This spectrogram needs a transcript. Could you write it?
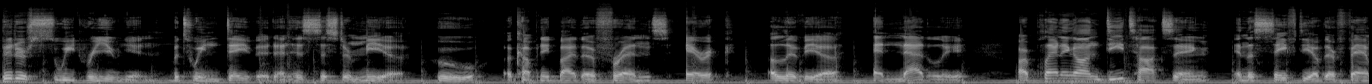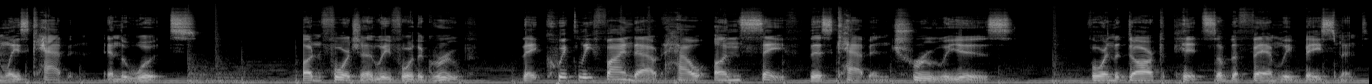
bittersweet reunion between David and his sister Mia, who, accompanied by their friends Eric, Olivia, and Natalie, are planning on detoxing in the safety of their family's cabin in the woods. Unfortunately for the group, they quickly find out how unsafe this cabin truly is. For in the dark pits of the family basement,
